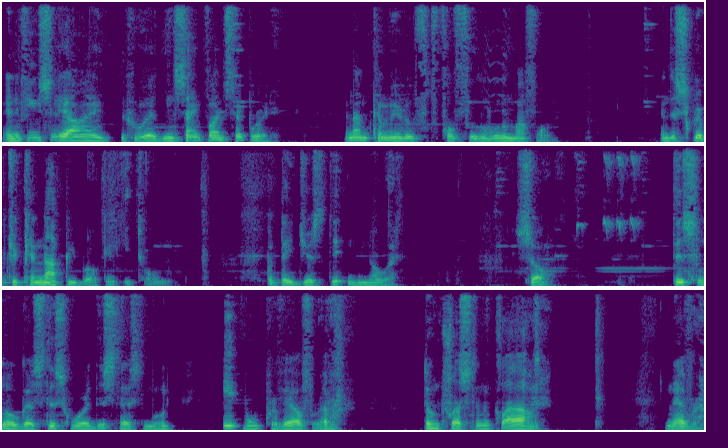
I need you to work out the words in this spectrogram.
And if you say, I, who have been sanctified, separated, and I'm come here to fulfill the will of my Father, and the scripture cannot be broken, he told them. But they just didn't know it. So, this logos, this word, this testimony, it will prevail forever. Don't trust in the cloud. Never.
